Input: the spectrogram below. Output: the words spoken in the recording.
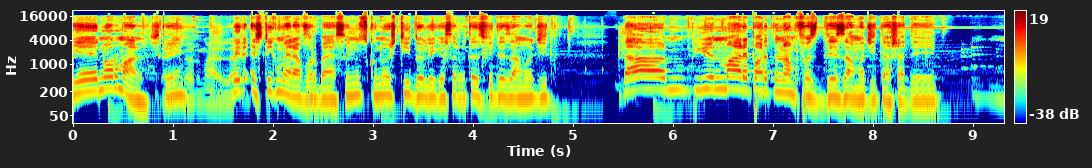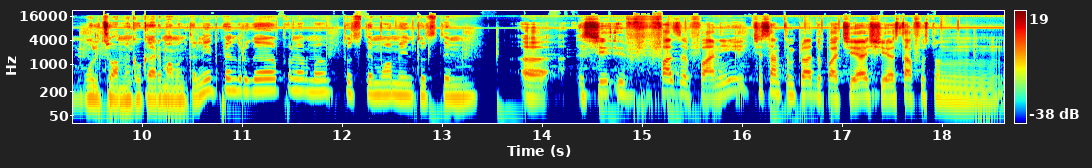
E normal, știi? E normal, da. Bine, știi cum era vorba aia? Să nu-ți cunoști idolii, că s-ar putea să fii dezamăgit. Dar eu în mare parte n-am fost dezamăgit așa de mulți oameni cu care m-am întâlnit, pentru că, până la urmă, toți suntem oameni, toți suntem... Uh, și fază funny, ce s-a întâmplat după aceea și ăsta a fost un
